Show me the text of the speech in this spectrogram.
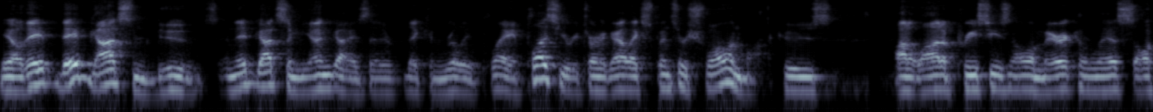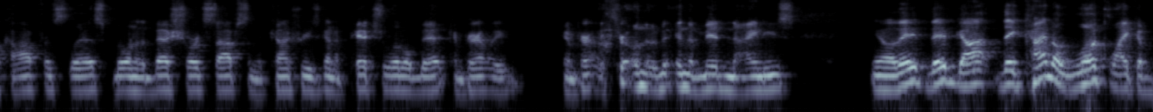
you know, they, they've got some dudes and they've got some young guys that, are, that can really play. Plus, you return a guy like Spencer Schwellenbach, who's on a lot of preseason All American lists, All Conference lists, but one of the best shortstops in the country. He's going to pitch a little bit, apparently, apparently throw in the, in the mid 90s. You know, they, they've got, they kind of look like a,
